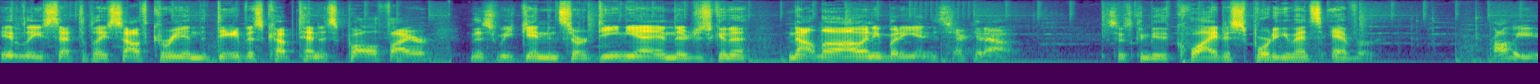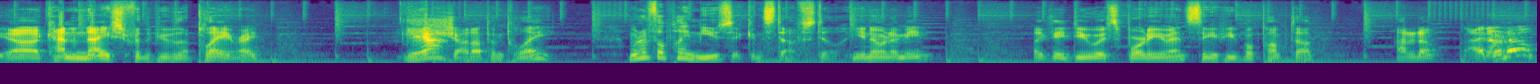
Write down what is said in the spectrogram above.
Italy is set to play South Korea in the Davis Cup tennis qualifier this weekend in Sardinia, and they're just going to not allow anybody in to check it out. So it's going to be the quietest sporting events ever. Probably uh, kind of nice for the people that play, right? Yeah. Shut up and play. I wonder if they'll play music and stuff still. You know what I mean? Like they do at sporting events to get people pumped up. I don't know. I don't know.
